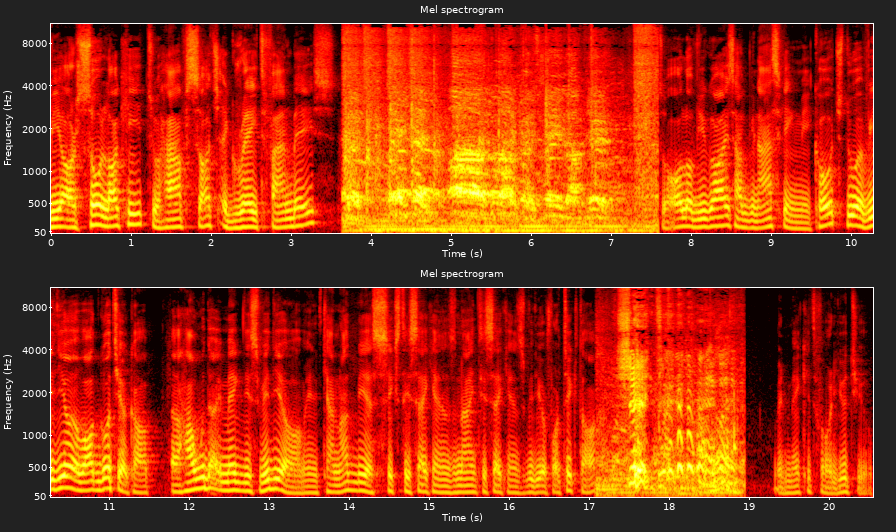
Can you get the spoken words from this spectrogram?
We are so lucky to have such a great fan base. So all of you guys have been asking me, Coach, do a video about Gothia Cup. Uh, how would I make this video? I mean, it cannot be a 60 seconds, 90 seconds video for TikTok. Shit! we'll make it for YouTube.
